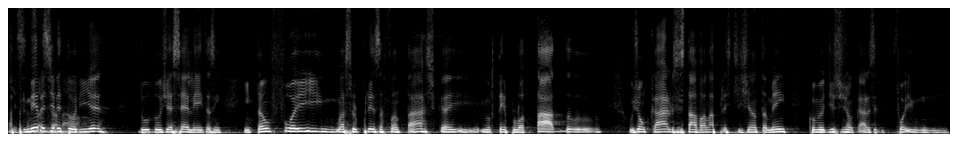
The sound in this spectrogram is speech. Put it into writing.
A primeira diretoria do, do GCL assim. Então foi uma surpresa fantástica e, e, o tempo lotado. O João Carlos estava lá prestigiando também. Como eu disse, o João Carlos ele foi um,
